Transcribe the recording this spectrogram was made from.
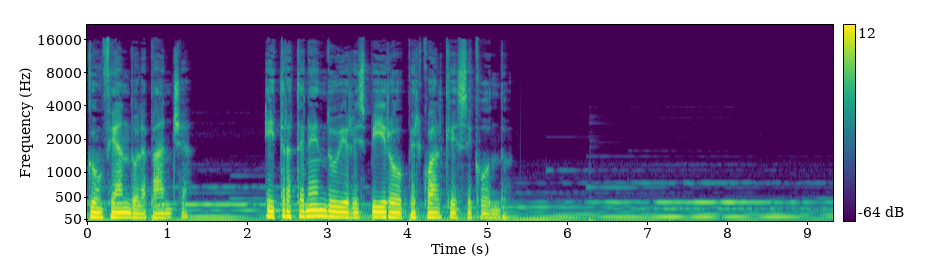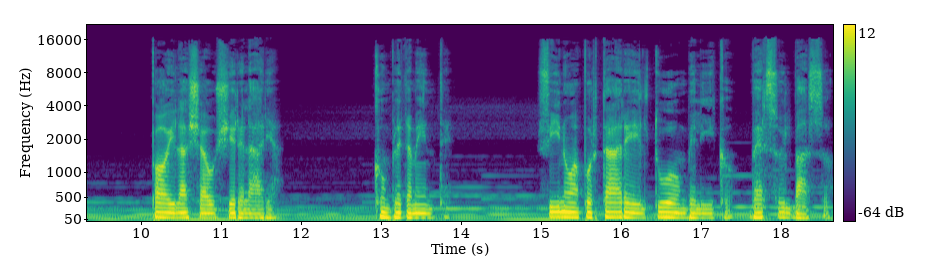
gonfiando la pancia e trattenendo il respiro per qualche secondo. Poi lascia uscire l'aria completamente fino a portare il tuo ombelico verso il basso.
